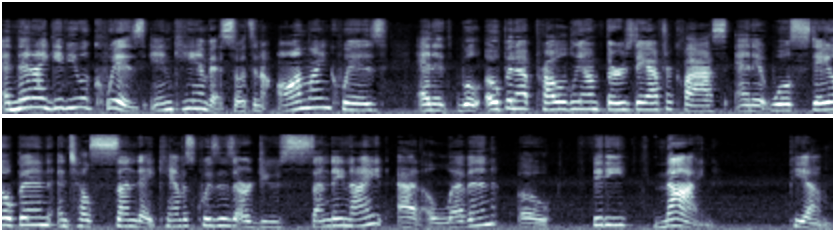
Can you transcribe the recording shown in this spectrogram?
And then I give you a quiz in Canvas. So it's an online quiz, and it will open up probably on Thursday after class, and it will stay open until Sunday. Canvas quizzes are due Sunday night at 11.59 p.m.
